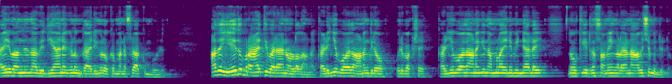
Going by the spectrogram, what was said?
അതിന് വന്നിരുന്ന വ്യതിയാനങ്ങളും കാര്യങ്ങളും ഒക്കെ മനസ്സിലാക്കുമ്പോൾ അത് ഏത് പ്രായത്തിൽ വരാനുള്ളതാണ്? കഴിഞ്ഞു പോയതാണെങ്കിലോ ഒരു പക്ഷേ? കഴിഞ്ഞു പോയതാണെങ്കിൽ നമ്മൾ അതിന് പിന്നാലെ നോക്കിയിരുന്ന സമയം കളയാൻ ആവശ്യമില്ലല്ലോ.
